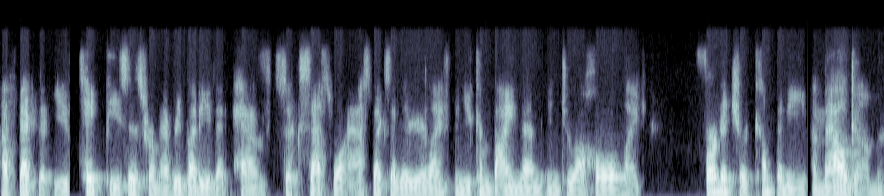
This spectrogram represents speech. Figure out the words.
effect that you take pieces from everybody that have successful aspects of their your life and you combine them into a whole like furniture company amalgam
